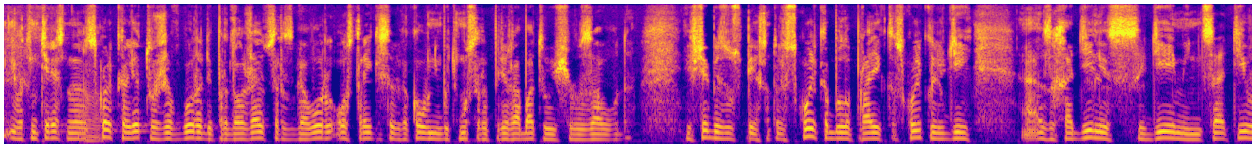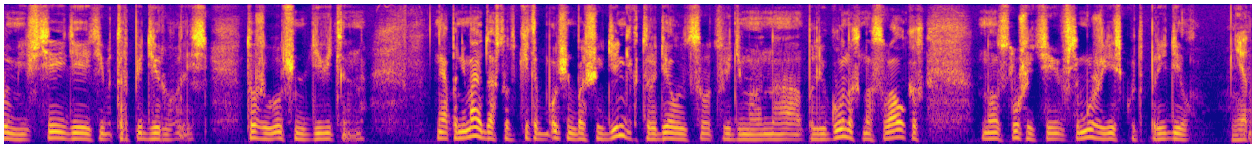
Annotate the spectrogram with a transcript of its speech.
И вот интересно, сколько лет уже в городе продолжаются разговоры о строительстве какого-нибудь мусороперерабатывающего завода. И все безуспешно. То есть сколько было проектов, сколько людей э, заходили с идеями, инициативами перспективами, и все идеи эти торпедировались. Тоже очень удивительно. Я понимаю, да, что это какие-то очень большие деньги, которые делаются, вот, видимо, на полигонах, на свалках, но, слушайте, всему же есть какой-то предел. Нет,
